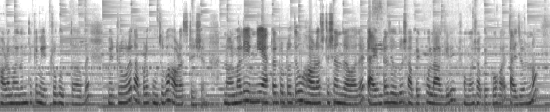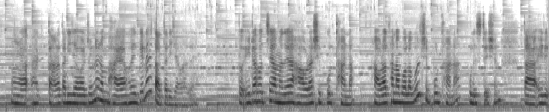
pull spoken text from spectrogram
হাওড়া ময়দান থেকে মেট্রো করতে হবে। মেট্রো করে তারপরে পৌঁছবো হাওড়া স্টেশন নর্মালি এমনি একটা টোটোতেও হাওড়া স্টেশন যাওয়া যায়। টাইমটা যেহেতু সাপেক্ষ লাগে, সময় সাপেক্ষ হয়, তাই জন্য তাড়াতাড়ি যাওয়ার জন্য এরকম ভায়া হয়ে গেলে তাড়াতাড়ি যাওয়া যায়। তো এটা হচ্ছে আমাদের হাওড়া শিবপুর থানা। হাওড়া থানা বলা বল শিবপুর থানা পুলিশ স্টেশন তা এর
